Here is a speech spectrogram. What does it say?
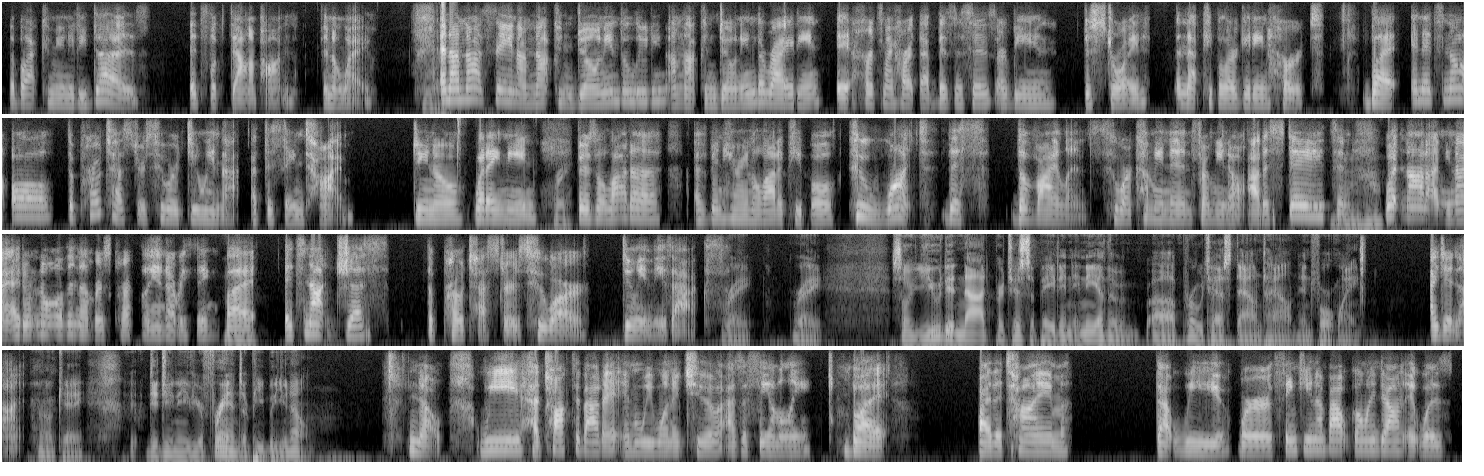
the black community does, it's looked down upon in a way? Right. And I'm not saying I'm not condoning the looting, I'm not condoning the rioting. It hurts my heart that businesses are being destroyed and that people are getting hurt. But, and it's not all the protesters who are doing that at the same time. Do you know what I mean? Right. There's a lot of, I've been hearing a lot of people who want this, the violence, who are coming in from, you know, out of states and Mhm. whatnot. I mean, I, I don't know all the numbers correctly and everything, but it's not just the protesters who are doing these acts. Right. Right. So you did not participate in any of the uh, protests downtown in Fort Wayne. I did not. Okay. Did any of your friends or people you know? No, we had talked about it and we wanted to as a family, but by the time that we were thinking about going down, it was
